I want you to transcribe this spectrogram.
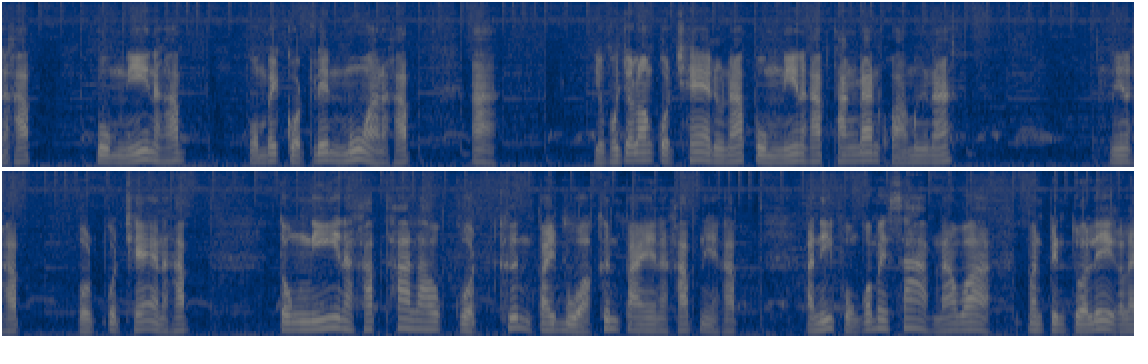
นะครับ ปุ่มนี้นะครับ ผมไปกดเล่นมั่วนะครับ อะเดี๋ยวผมจะลองกดแช่ดูนะ ปุ่มนี้นะครับ ทางด้านขวามือนะ นี่นะครับกดกดแช่นะครับ ตรงนี้นะครับถ้าเรากดขึ้นไปบวกขึ้นไปนะครับเนี่ยครับ อันนี้ผมก็ไม่ทราบนะว่ามันเป็นตัวเลขอะไร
